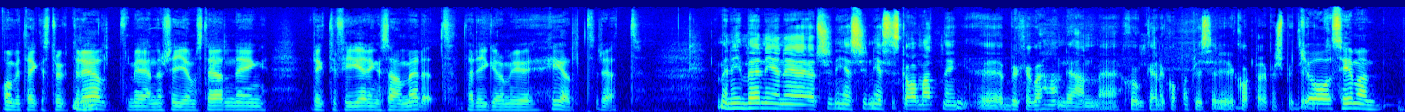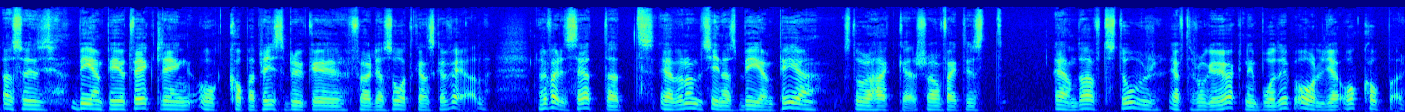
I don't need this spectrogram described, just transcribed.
Om vi tänker strukturellt med energiomställning, elektrifiering i samhället, där ligger de ju helt rätt. Men invändningen är att eh, kines, kinesisk avmattning eh, brukar gå hand i hand med sjunkande kopparpriser i det kortare perspektivet. Ja, ser man alltså BNP-utveckling och kopparpriser brukar ju följas åt ganska väl. Nu har vi faktiskt sett att även om Kinas BNP står och hackar så har de faktiskt ändå haft stor efterfrågeökning både på olja och koppar.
